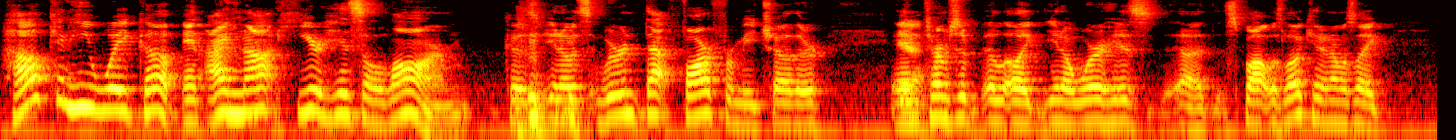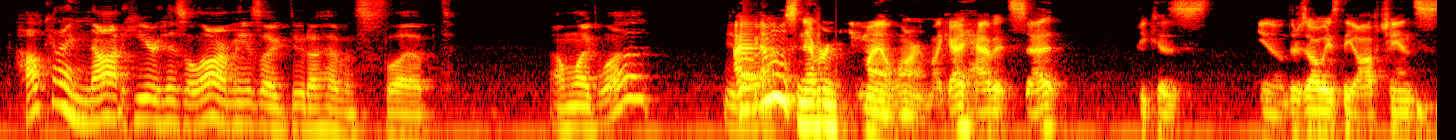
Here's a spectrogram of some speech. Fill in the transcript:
how can he wake up and I not hear his alarm? Because you know we're that far from each other in yeah. terms of uh, like you know where his uh, spot was located. And I was like, how can I not hear his alarm? And he's like, dude, I haven't slept. I'm like, what? You know? I almost never need my alarm. Like I have it set because you know there's always the off chance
